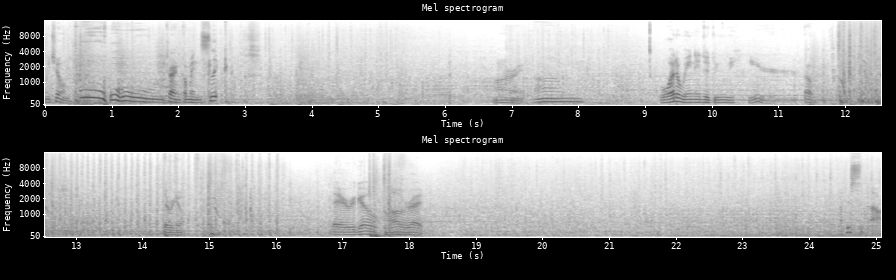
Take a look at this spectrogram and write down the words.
We chilling. Ooh, trying to come in slick. All right. Um, what do we need to do here? Oh, there we go. There we go. All right. I'm just- uh,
